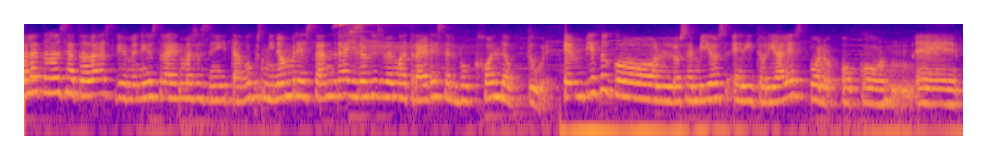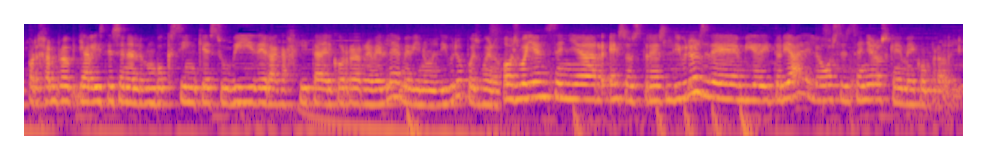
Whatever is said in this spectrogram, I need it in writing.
Hola a todos y a todas, bienvenidos otra vez más a Señorita Books. Mi nombre es Sandra y lo que os vengo a traer es el book haul de octubre. Empiezo con los envíos editoriales, bueno, o con, eh, por ejemplo, ya visteis en el unboxing que subí de la cajita del Correo Rebelde, me vino un libro, pues bueno, os voy a enseñar esos tres libros de envío editorial y luego os enseño los que me he comprado yo.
